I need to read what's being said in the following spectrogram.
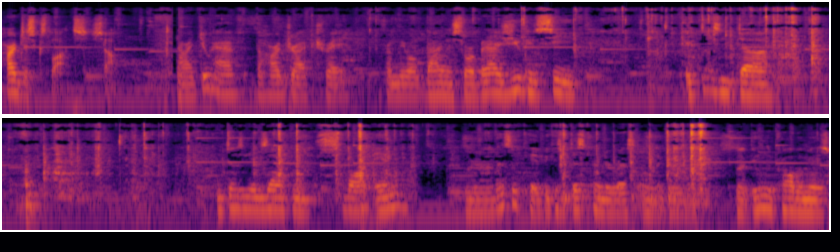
hard disk slots, so. Now I do have the hard drive tray from the old dinosaur, but as you can see, it doesn't, uh, it doesn't exactly slot in. Uh, that's okay because it does kind of rest on the ground. But the only problem is,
